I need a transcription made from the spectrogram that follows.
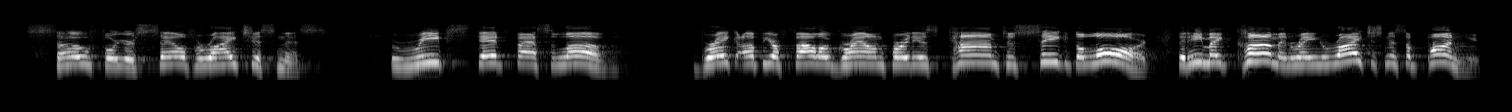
Sow for yourself righteousness. Reap steadfast love. Break up your fallow ground, for it is time to seek the Lord, that he may come and rain righteousness upon you.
